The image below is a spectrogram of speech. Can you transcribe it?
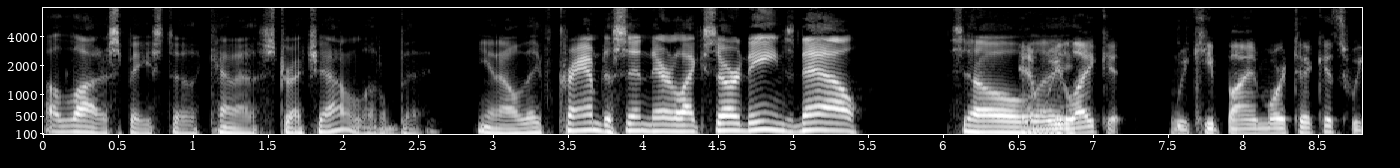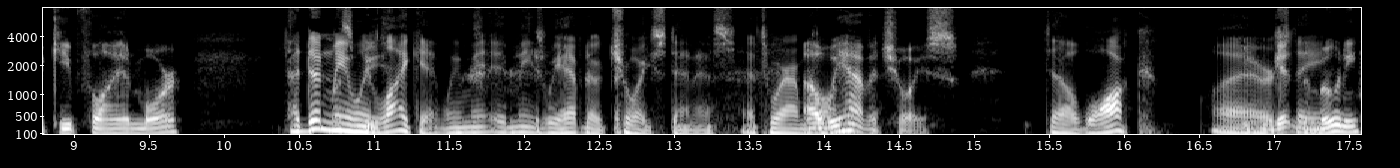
a lot of space to kind of stretch out a little bit. You know, they've crammed us in there like sardines now. So and we uh, like it. We keep buying more tickets. We keep flying more. that doesn't mean we be- like it. We mean, it means we have no choice, Dennis. That's where I'm. Going. Oh, we have a it. choice. to walk uh, or get in stay. the Mooney.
